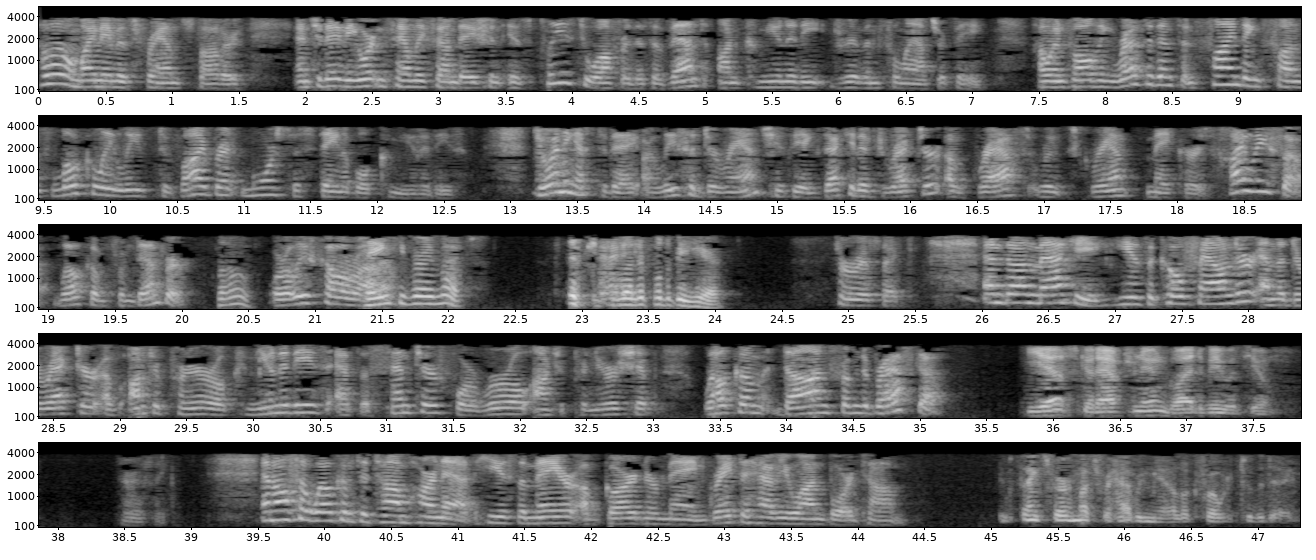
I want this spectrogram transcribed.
Hello, my name is Fran Stoddard, and today the Orton Family Foundation is pleased to offer this event on community-driven philanthropy, how involving residents and finding funds locally leads to vibrant, more sustainable communities. Joining us today are Lisa Duran. She's the Executive Director of Grassroots Grant Makers. Hi, Lisa. Welcome from Denver. Hello. Or at least Colorado. Thank you very much. Okay. It's wonderful to be here. Terrific. And Don Macke, he is the co-founder and the director of entrepreneurial communities at the Center for Rural Entrepreneurship. Welcome, Don from Nebraska. Yes, good afternoon. Glad to be with you. Terrific. And also welcome to Thom Harnett. He is the mayor of Gardiner, Maine. Great to have you on board, Thom. Thanks very much for having me. I look forward to the day.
